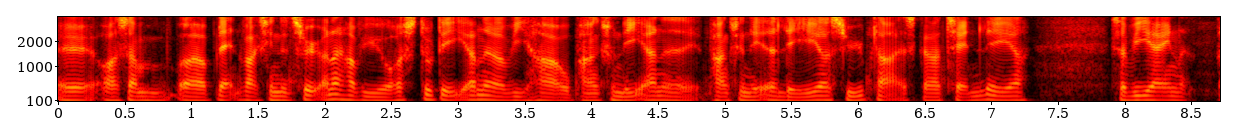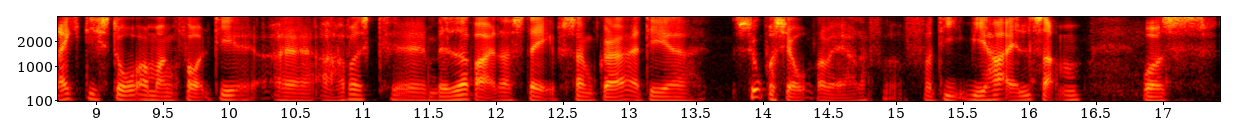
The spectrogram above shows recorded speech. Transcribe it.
Øh, og som og blandt vaccinatørerne har vi jo også studerende, og vi har jo pensionerede, pensionerede læger, sygeplejersker og tandlæger. Så vi er en rigtig stor og mangfoldig øh, arbejdsmedarbejderstab, som gør, at det er super sjovt at være der, for, fordi vi har alle sammen vores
